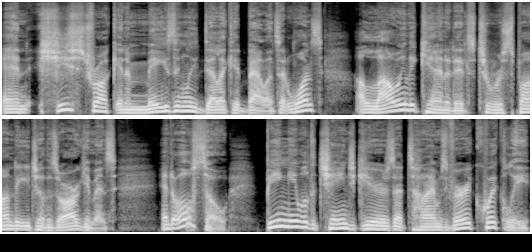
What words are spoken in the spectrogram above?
and she struck an amazingly delicate balance at once allowing the candidates to respond to each other's arguments and also being able to change gears at times very quickly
